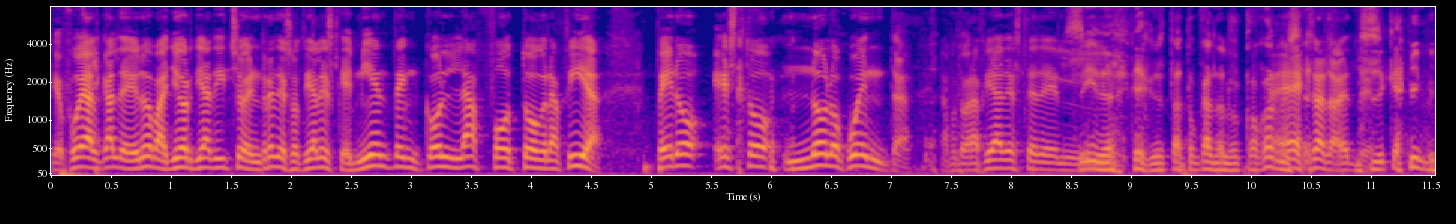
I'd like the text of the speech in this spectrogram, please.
que fue alcalde de Nueva York, ya ha dicho en redes sociales que mienten con la fotografía. Pero esto no lo cuenta. La fotografía de este del... Sí, de- que está tocando los cojones. Exactamente. Sí, que a mí me-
